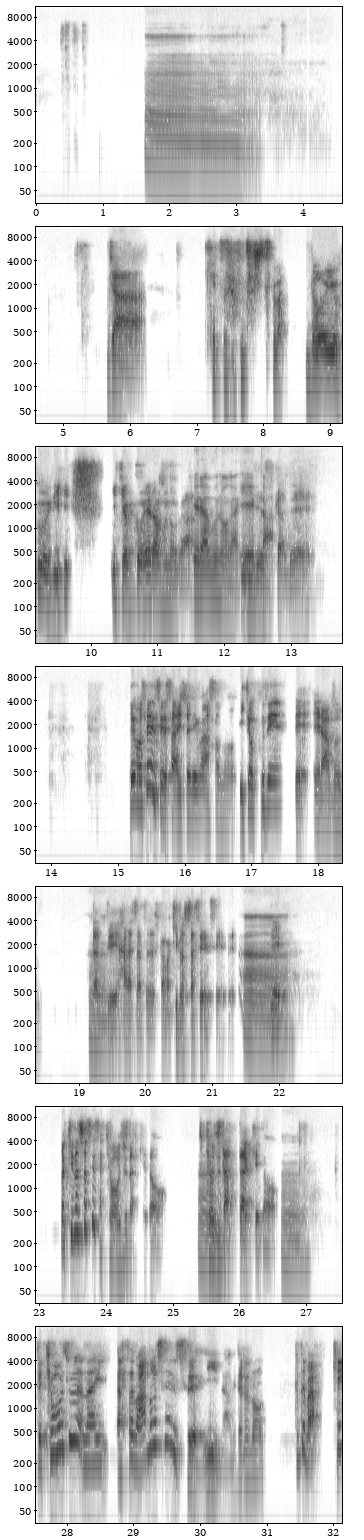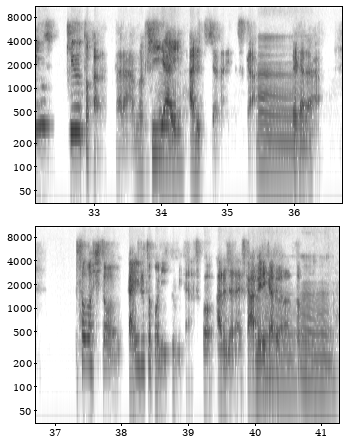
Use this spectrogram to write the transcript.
うーんじゃあ、結論としては、どういうふうに医局を選ぶのが選ぶのがいいですええか。かね。でも先生最初にまあその医局でって選ぶだって話だったじゃないですか、まあ、木下先生で。うん。でまあ、木下先生は教授だけど、うん。教授だったけど、うん。で、教授じゃない、あ、例えばあの先生いいな、みたいなの、例えば研究とかだったら、あの PI ありきじゃないですか。うん。だから、その人がいるとこに行くみたいなとこあるじゃないですか、アメリカとかだと。うんうんうん。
